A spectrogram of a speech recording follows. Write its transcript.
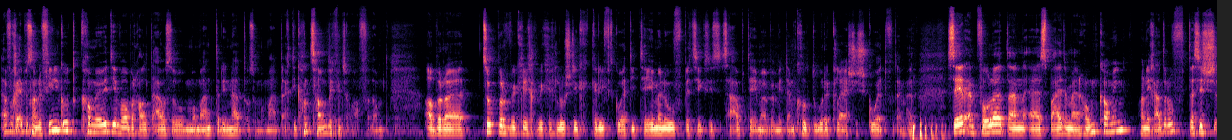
einfach eben so eine viel gute Komödie, die aber halt auch so Momente drin hat. Also Momente, echt die ganze Handlung finde ich, oh, verdammt. Aber äh, super, wirklich, wirklich lustig, greift gute Themen auf, beziehungsweise das Hauptthema eben mit dem Kulturenclash ist gut, von dem her. Sehr empfohlen, dann äh, Spider-Man Homecoming, habe ich auch drauf. Das ist,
